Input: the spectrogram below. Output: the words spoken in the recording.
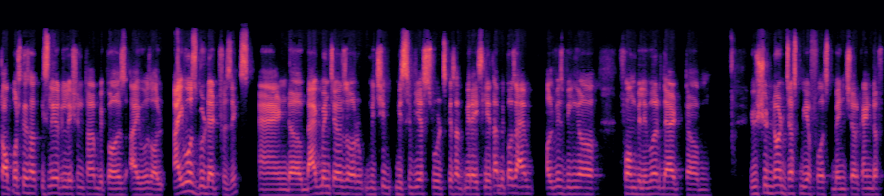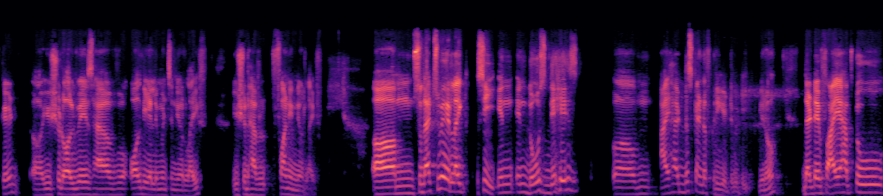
टॉपर्स के साथ इसलिए रिलेशन था बिकॉज आई वाज ऑल आई वाज गुड एट फिजिक्स एंड बैक बेंचर्स और मिसिवियस स्टूडेंट्स के साथ मेरा इसलिए था बिकॉज आई हैव ऑलवेज बीइंग अ फॉर्म बिलीवर दैट you should not just be a first bencher kind of kid uh, you should always have all the elements in your life you should have fun in your life um, so that's where like see in in those days um, i had this kind of creativity you know that if i have to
